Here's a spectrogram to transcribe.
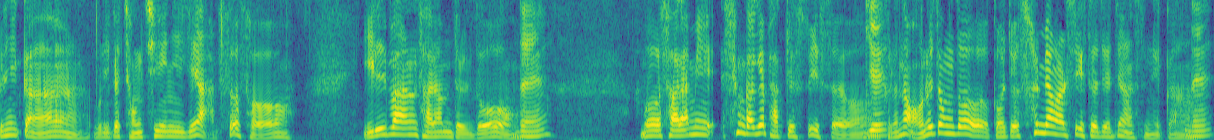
그러니까 우리가 정치인이기에 앞서서 일반 사람들도 네. 뭐 사람이 생각이 바뀔 수 있어요. 예. 그러나 어느 정도 그저 설명할 수 있어야 되지 않습니까? 네.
